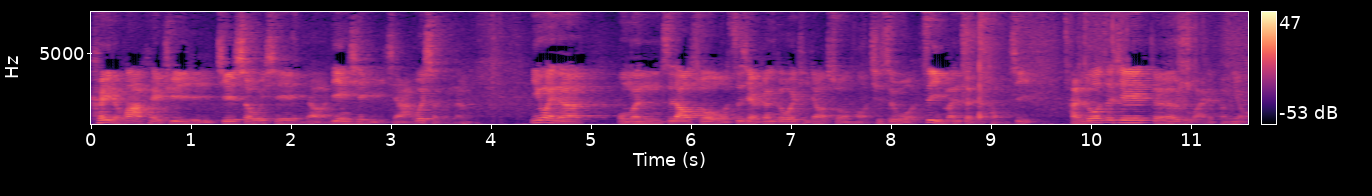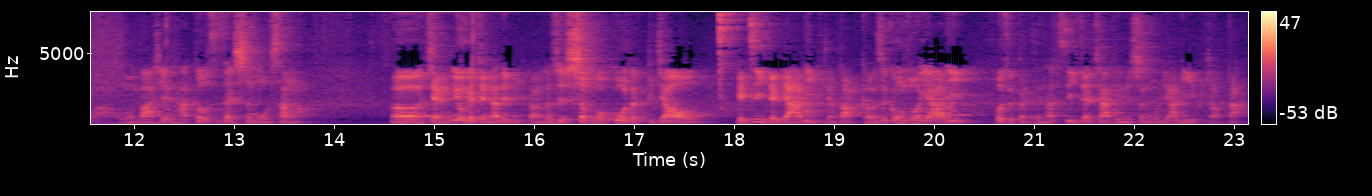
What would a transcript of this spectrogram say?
可以的话，可以去接受一些，呃，练一些瑜伽。为什么呢？因为呢，我们知道说，我之前有跟各位提到说，哈，其实我自己门诊的统计，很多这些得乳癌的朋友啊，我们发现他都是在生活上啊，呃，讲用个简单的比方，就是生活过得比较给自己的压力比较大，可能是工作压力，或者本身他自己在家庭的生活压力也比较大。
